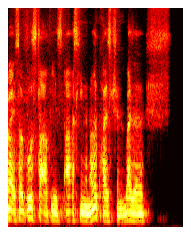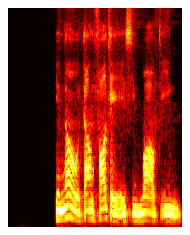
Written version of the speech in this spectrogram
Right, so Gustav is asking another question, whether you know DONE 40 is involved in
